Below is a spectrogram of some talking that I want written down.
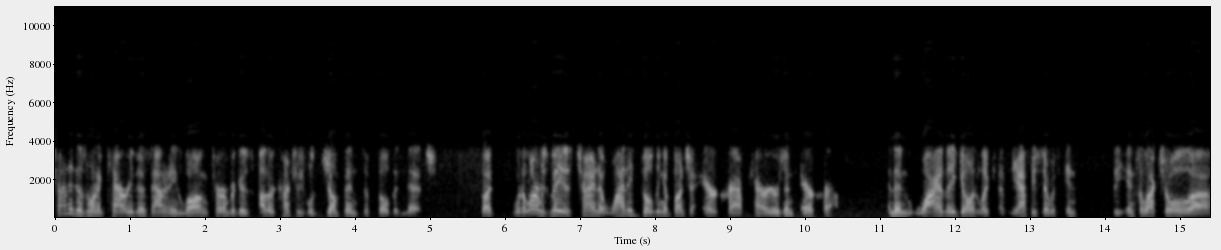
China doesn't want to carry this out any long term because other countries will jump in to fill the niche. But what alarms me is China. Why are they building a bunch of aircraft carriers and aircraft? And then why are they going like the Yaffee said with in, the intellectual uh,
